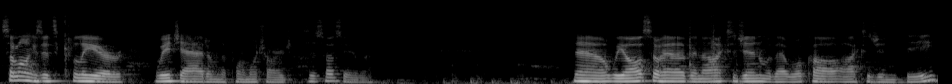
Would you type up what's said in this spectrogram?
so long as it's clear which atom the formal charge is associated with. Now, we also have an oxygen that we'll call oxygen B.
